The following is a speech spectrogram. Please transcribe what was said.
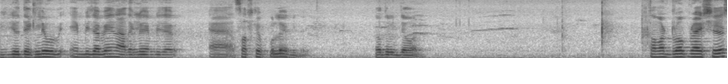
ভিডিও দেখলেও এমবি যাবে না দেখলেও এমবি যাবে সাবস্ক্রাইব করলেও এমবি যাবে যতটুকু দেওয়ার তো আমার ড্র প্রায় শেষ।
